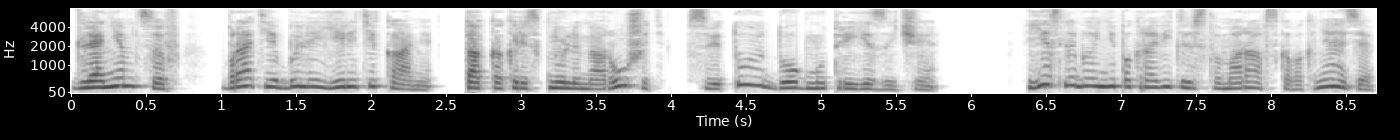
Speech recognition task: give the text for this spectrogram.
Для немцев братья были еретиками, так как рискнули нарушить святую догму триязычия. Если бы не покровительство маравского князя,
